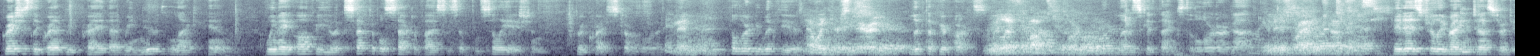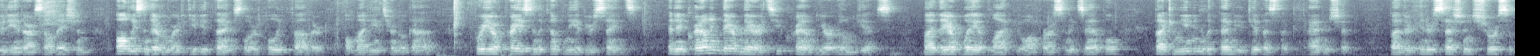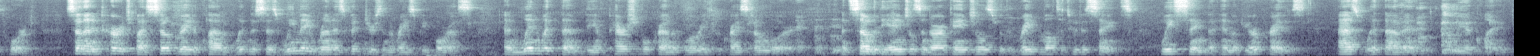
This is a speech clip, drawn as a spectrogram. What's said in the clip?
Graciously grant, we pray, that renewed like him, we may offer you acceptable sacrifices of conciliation through Christ our Lord. Amen. The Lord be with you. And with your spirit, Lift up your hearts. we lift them up to the Lord. Let us give thanks to the Lord our God. It is right and just. It is truly right and just, our duty and our salvation, always and everywhere to give you thanks, Lord, Holy Father, Almighty Eternal God. For you are praised in the company of your saints, and in crowning their merits you crown your own gifts. By their way of life you offer us an example. By communion with them you give us the companionship. By their intercession sure support. So that encouraged by so great a cloud of witnesses, we may run as victors in the race before us and win with them the imperishable crown of glory through Christ our Lord. And so, with the angels and archangels, with the great multitude of saints, we sing the hymn of your praise, as without end we acclaim.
